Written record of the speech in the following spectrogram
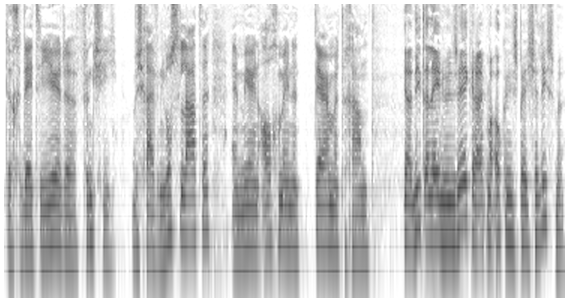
de gedetailleerde functiebeschrijving los te laten en meer in algemene termen te gaan. Ja, niet alleen hun zekerheid, maar ook hun specialisme.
